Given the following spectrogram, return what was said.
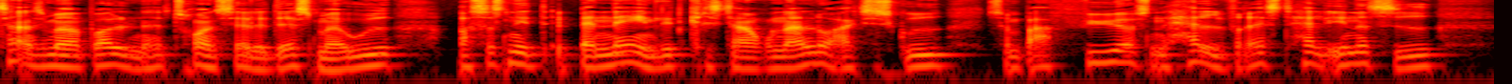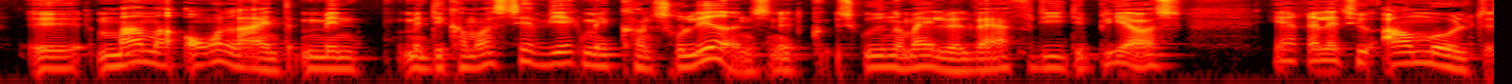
tager han simpelthen bolden, jeg tror, han ser lidt Desma ud, og så sådan et banan, lidt Cristiano Ronaldo-agtigt skud, som bare fyrer sådan halv vrist, halv inderside, øh, meget, meget overlegnet, men, men det kommer også til at virke mere kontrolleret, end sådan et skud normalt vil være, fordi det bliver også ja, relativt afmålt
